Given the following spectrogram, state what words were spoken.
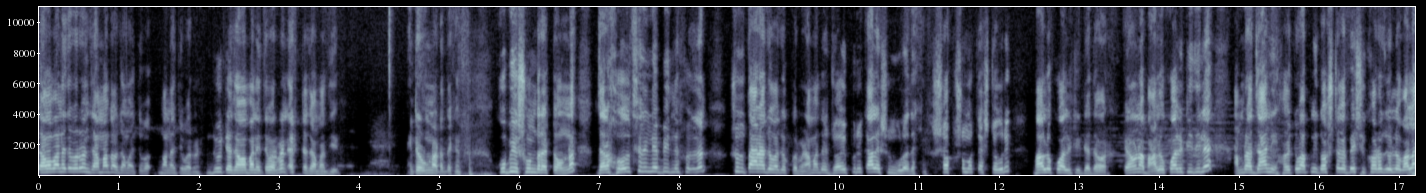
জামা বানাতে পারবেন, জামা দাও জামাইতে বানাইতে পারবেন। দুইটা জামা বানাইতে পারবেন, একটা জামা দিয়ে। এটার ওনাটা দেখেন। খুবই সুন্দর একটা ওনা যারা হোলসেল নিয়ে বিজনেস করতে চান, শুধু তারা যোগাযোগ করবেন। আমাদের জয়পুরি কালেকশনগুলো দেখেন, সবসময় চেষ্টা করি ভালো কোয়ালিটিটা দেওয়ার। কেননা ভালো কোয়ালিটি দিলে আমরা জানি হয়তো আপনি দশ টাকা বেশি খরচ হলেও ভালো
